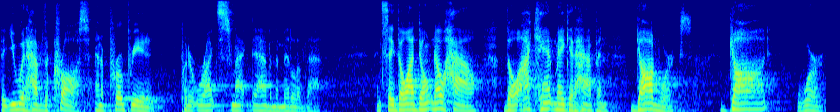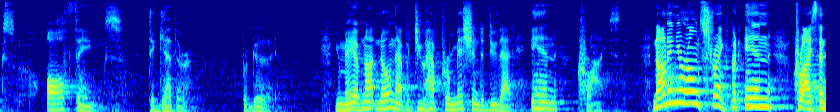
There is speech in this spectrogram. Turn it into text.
that you would have the cross and appropriate it, put it right smack dab in the middle of that. And say, though I don't know how, though I can't make it happen, God works. God works all things together for good. You may have not known that, but you have permission to do that in Christ. Not in your own strength, but in Christ. And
